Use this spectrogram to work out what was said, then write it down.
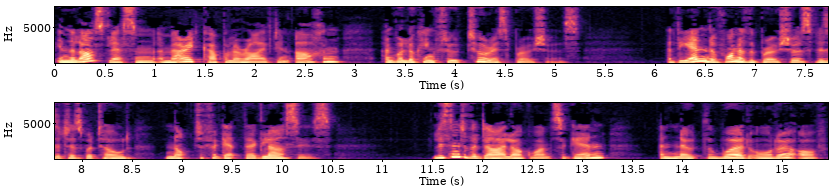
In the last lesson, a married couple arrived in Aachen and were looking through tourist brochures. At the end of one of the brochures, visitors were told not to forget their glasses. Listen to the dialogue once again and note the word order of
